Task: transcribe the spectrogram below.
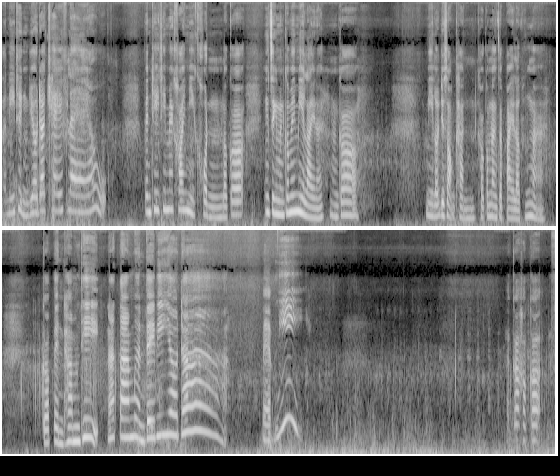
ตอนนี้ถึง Yoda Cave แล้ว เป็นที่ที่ไม่ค่อยมีคน แล้วก็จริงๆ มันก็ไม่มีอะไรนะ มันก็มีรถอยู่สองคัน เขากำลังจะไปเราเพิ่งมา ก็เป็นถ้ำที่หน้าตาเหมือน Baby Yoda แบบนี้ แล้ว ก็เขาก็แฟ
